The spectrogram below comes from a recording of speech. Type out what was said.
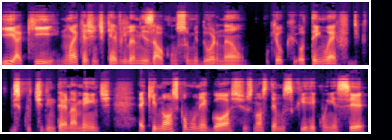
E aqui não é que a gente quer vilanizar o consumidor, não. O que eu, eu tenho é discutido internamente é que nós, como negócios, nós temos que reconhecer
